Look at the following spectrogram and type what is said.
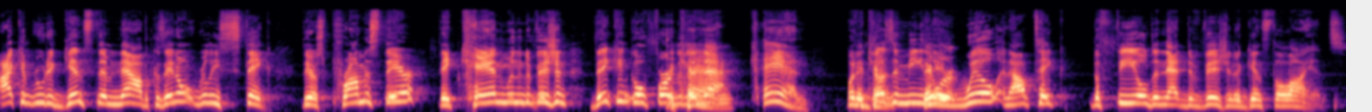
I can root against them now because they don't really stink. There's promise there. They can win the division. They can go further than that. Can. But it doesn't mean They they, were- will, and I'll take the field in that division against the Lions.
